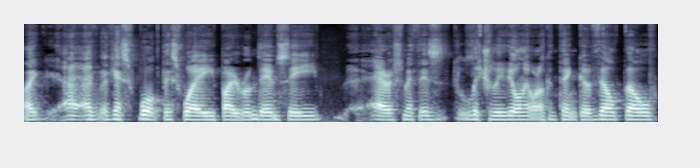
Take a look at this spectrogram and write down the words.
Like I, I guess "Walk This Way" by Run DMC, Aerosmith is literally the only one I can think of. They'll they'll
